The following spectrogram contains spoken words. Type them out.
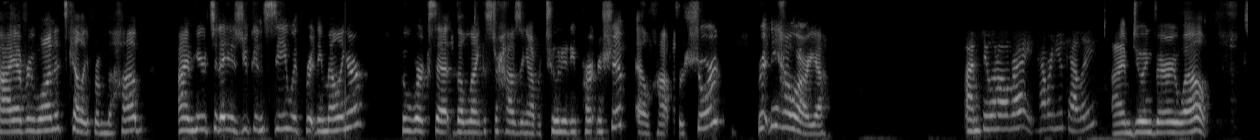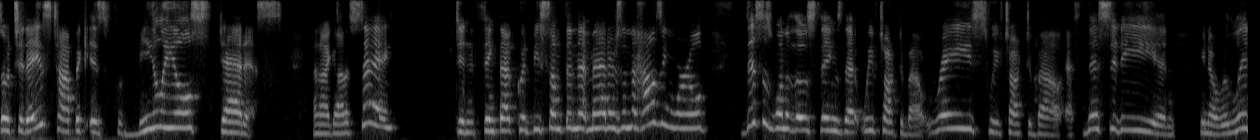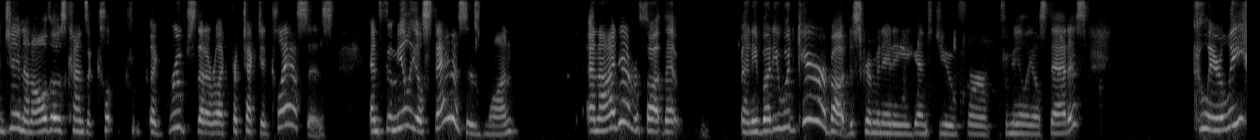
Hi, everyone. It's Kelly from The Hub. I'm here today, as you can see, with Brittany Mellinger, who works at the Lancaster Housing Opportunity Partnership, LHOP for short. Brittany, how are you? I'm doing all right. How are you, Kelly? I'm doing very well. So today's topic is familial status. And I gotta say, didn't think that could be something that matters in the housing world. This is one of those things that we've talked about race, we've talked about ethnicity and you know religion and all those kinds of cl- like groups that are like protected classes. And familial status is one. And I never thought that anybody would care about discriminating against you for familial status. Clearly,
